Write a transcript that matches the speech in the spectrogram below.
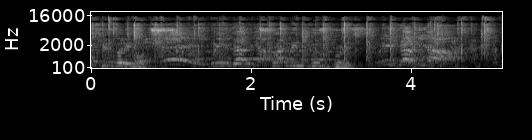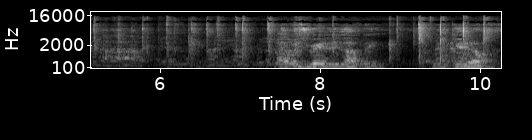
Thank you very much. Hey, we We've been travelling gooseberries. We love ya. That was really lovely. Now get off.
